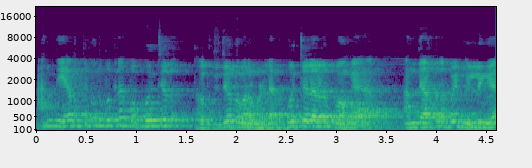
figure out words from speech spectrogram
அந்த இடத்துக்கு வந்து பார்த்தீங்கன்னா இப்போ பொதுச்செயலர் தளபதி விஜய் வர முடியல. பொதுச்செயலாளர் போங்க. அந்த இடத்துல போய் நில்லுங்க.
